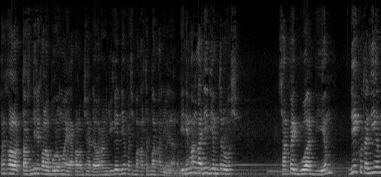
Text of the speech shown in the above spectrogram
Kan kalau tahu sendiri kalau burung mah ya kalau misalnya ada orang juga dia pasti bakal terbang kali ya. Benar, ini benar. mah nggak dia diem terus. Sampai gue diem dia ikutan diem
